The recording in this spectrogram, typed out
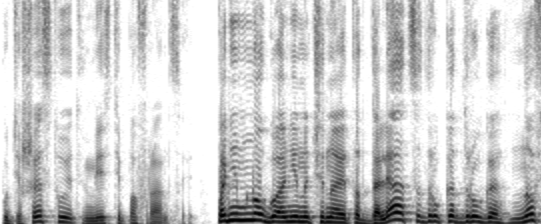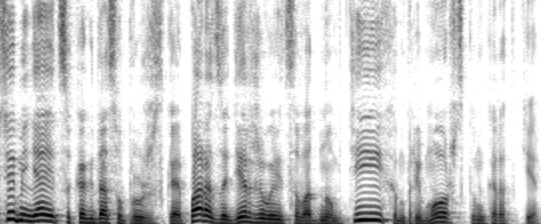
путешествуют вместе по Франции. Понемногу они начинают отдаляться друг от друга, но все меняется, когда супружеская пара задерживается в одном тихом приморском городке.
